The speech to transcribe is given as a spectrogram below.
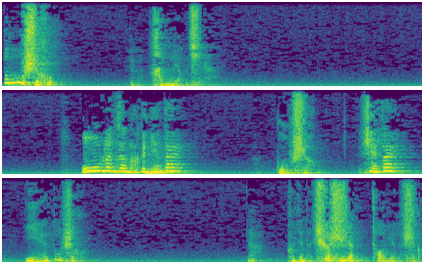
都时候这个很了不起的。无论在哪个年代，古时候，现在。也都是啊，可见它确实超越了时空。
